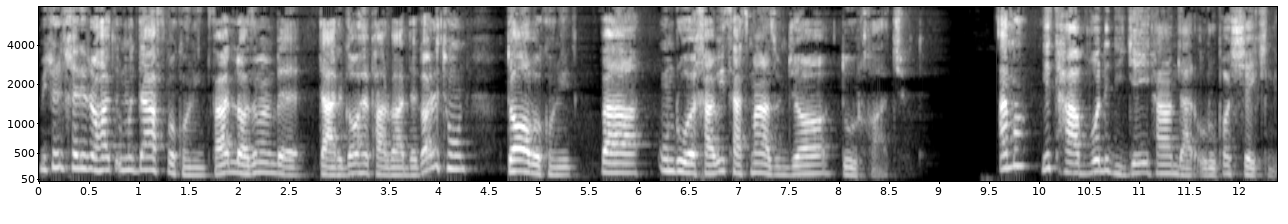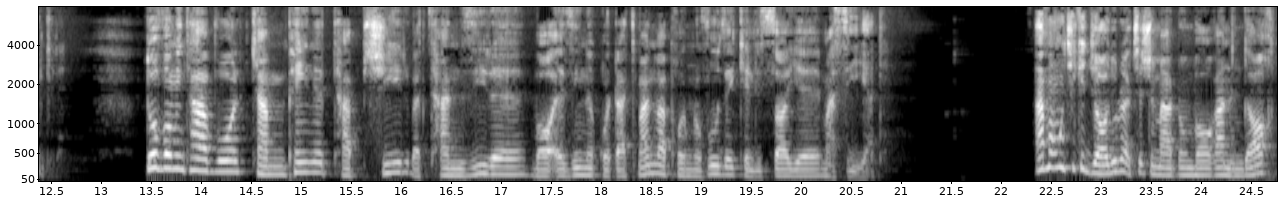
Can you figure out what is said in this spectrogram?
می‌تونید خیلی راحت اونو دفع بکنید. فقط لازم به درگاه پروردگارتون دعا بکنید و اون روح خبیث حتما از اونجا دور خواهد شد. اما یه تحول دیگه هم در اروپا شکل می‌گیره. دومین تحول کمپین تبشیر و تنظیر واعظین قدرتمند و پرنفوذ کلیسای مسیحیت اما اون که جادو رو از چشم مردم واقعا انداخت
